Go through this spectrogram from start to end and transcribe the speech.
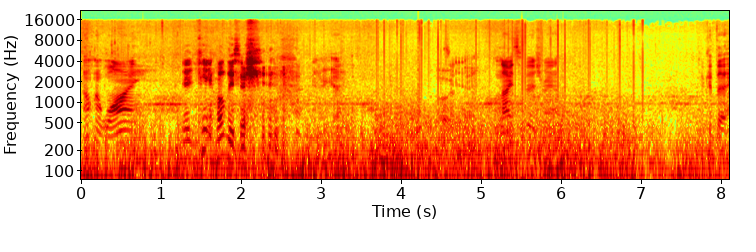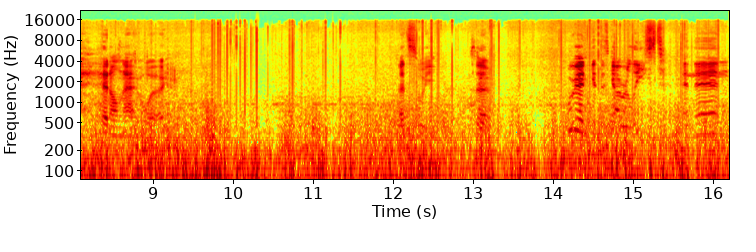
I don't know why. Yeah, you can't hold these fish. There you go. Nice fish, man. Look at the head on that way. That's sweet. So we'll go ahead and get this guy released and then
